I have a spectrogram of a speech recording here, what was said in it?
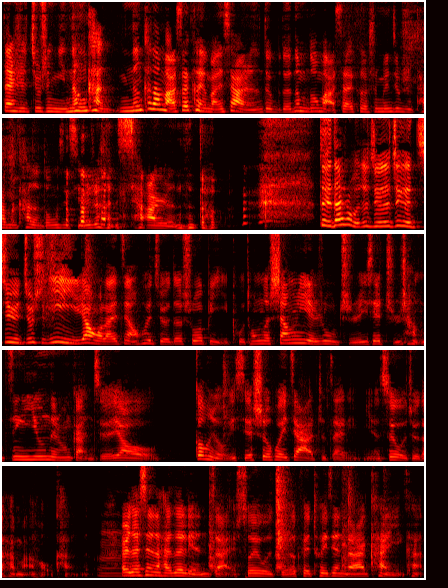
但是就是你能看，你能看到马赛克也蛮吓人的，对不对？那么多马赛克，说明就是他们看的东西其实是很吓人的。对，但是我就觉得这个剧就是意义让我来讲，会觉得说比普通的商业入职一些职场精英那种感觉要。更有一些社会价值在里面，所以我觉得还蛮好看的。嗯，而且它现在还在连载，所以我觉得可以推荐大家看一看。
